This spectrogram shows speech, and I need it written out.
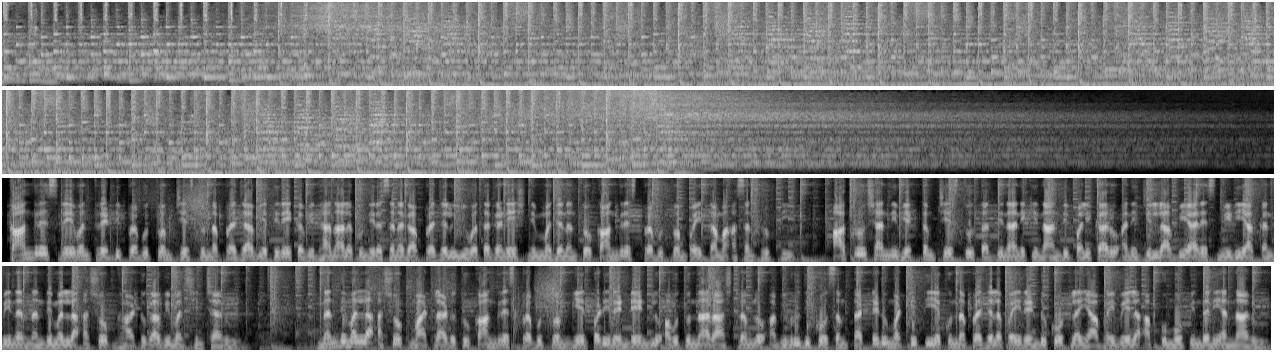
morning. Congress Revanth Reddy ప్రభుత్వం చేస్తున్న ప్రజా వ్యతిరేక విధానాలకు నిరసనగా ప్రజలు యువత గణేష్ నిమ్మజనంతో కాంగ్రెస్ ప్రభుత్వంపై తమ అసంతృప్తి ఆక్రోశాన్ని వ్యక్తం చేస్తూ తద్దినానికి నాంది పలికారు అని జిల్లా BRS media convenor Nandimalla Ashok ఘాటుగా విమర్శించారు. నందిమల్ల అశోక్ మాట్లాడుతూ కాంగ్రెస్ ప్రభుత్వం ఏర్పడి రెండేండ్లు అవుతున్నా రాష్ట్రంలో అభివృద్ధి కోసం తట్టెడు మట్టి తీయకున్న ప్రజలపై రెండు కోట్ల యాభై వేల అప్పు మోపిందని అన్నారు.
